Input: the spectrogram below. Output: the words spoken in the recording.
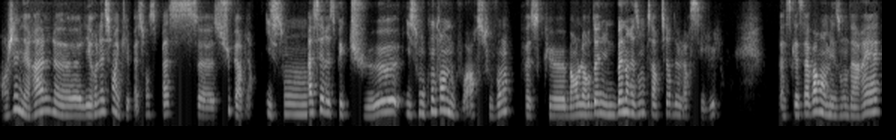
En général, euh, les relations avec les patients se passent euh, super bien. Ils sont assez respectueux, ils sont contents de nous voir souvent parce que ben, on leur donne une bonne raison de sortir de leur cellule. Parce qu'à savoir, en maison d'arrêt,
